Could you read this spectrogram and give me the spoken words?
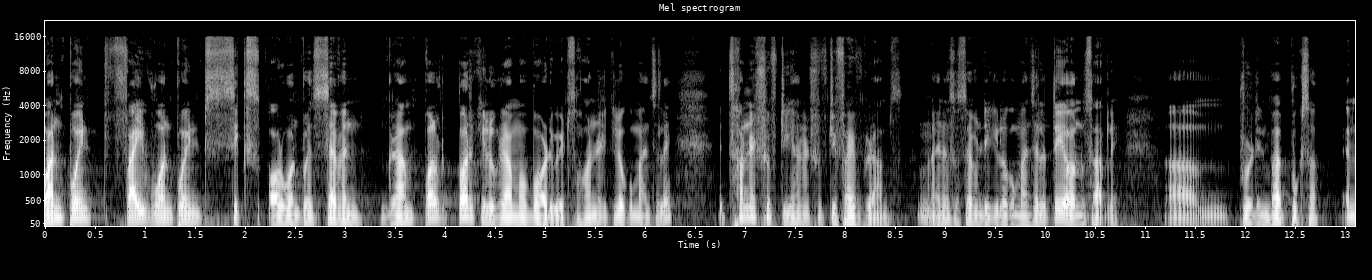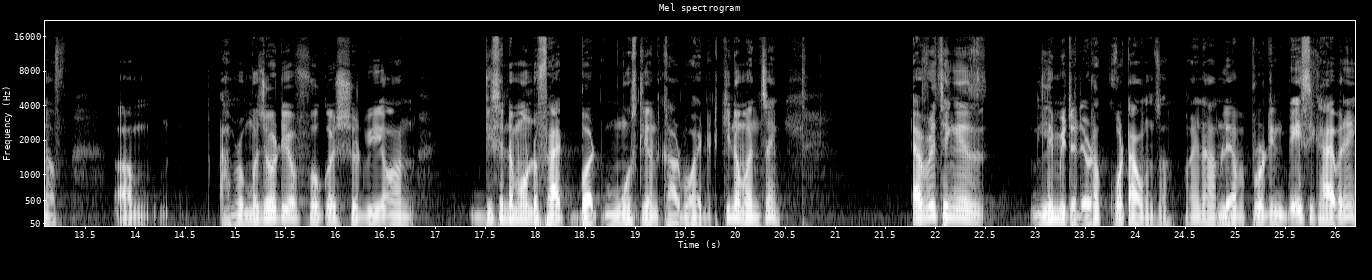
one point five one point six or one point seven gram per per kilogram of body weight छ हन्ड्रेड किलोको मान्छेलाई it's hundred fifty hundred fifty five grams होइन सो सेभेन्टी किलोको मान्छेलाई त्यही अनुसारले प्रोटिन भए पुग्छ एनफ हाम्रो majority of focus should be on decent amount of fat but mostly on carbohydrate किनभने चाहिँ एभ्रिथिङ इज लिमिटेड एउटा कोटा हुन्छ होइन हामीले अब प्रोटिन बेसी खायो भने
